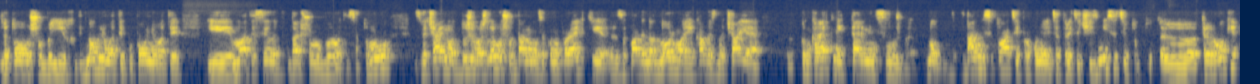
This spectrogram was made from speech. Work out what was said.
для того, щоб їх відновлювати, поповнювати і мати сили в подальшому боротися. Тому, звичайно, дуже важливо, що в даному законопроекті е, закладена норма, яка визначає конкретний термін служби. Ну в даній ситуації пропонується 36 місяців, тобто е, 3 роки.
